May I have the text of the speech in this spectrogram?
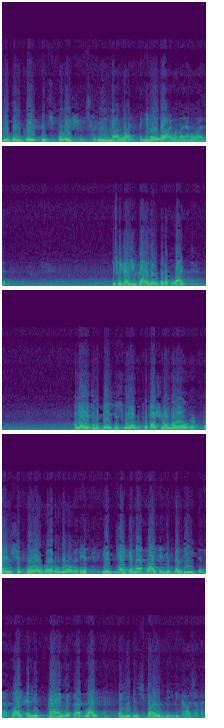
you've been great inspirations to me in my life. And you know why when I analyze it? It's because you've got a little bit of light. And whether it's in the business world, the professional world, or friendship world, whatever world it is, you've taken that light and you've believed in that light and you've gone with that light and you've inspired me because of it.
